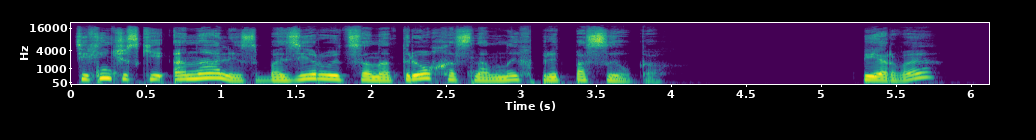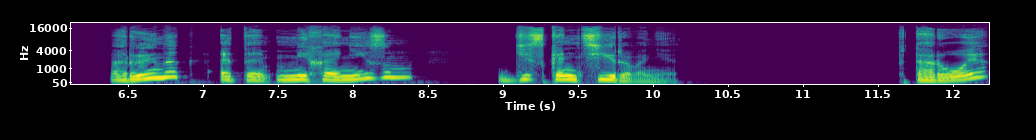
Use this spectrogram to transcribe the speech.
технический анализ базируется на трех основных предпосылках. Первое. Рынок — это механизм дисконтирования. Второе.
